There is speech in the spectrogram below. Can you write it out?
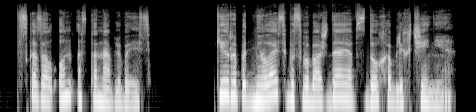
— сказал он, останавливаясь. Кира поднялась, высвобождая вздох облегчения.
